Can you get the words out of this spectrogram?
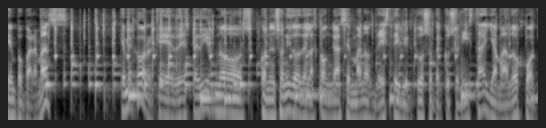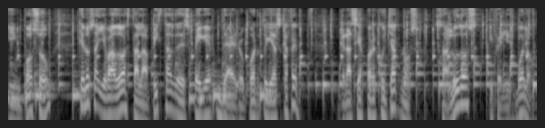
Tiempo para más. Qué mejor que despedirnos con el sonido de las congas en manos de este virtuoso percusionista llamado Joaquín Pozo, que nos ha llevado hasta la pista de despegue de Aeropuerto Jazz Café. Gracias por escucharnos. Saludos y feliz vuelo.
